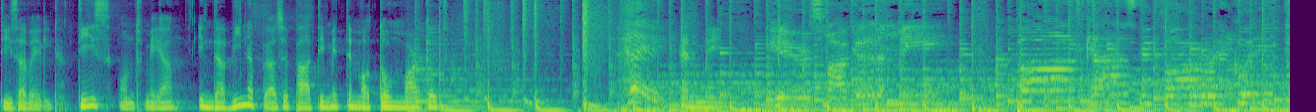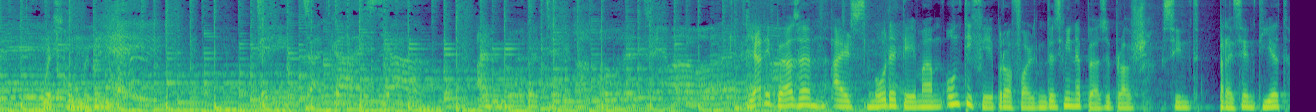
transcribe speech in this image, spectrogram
dieser Welt. Dies und mehr in der Wiener Börseparty mit dem Motto Market Hey, and Me. here's Market and Me. Podcasting for Ja. Ja, die Börse als Modethema und die Februarfolgen des Wiener Börseplausch sind präsentiert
